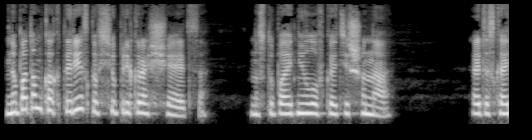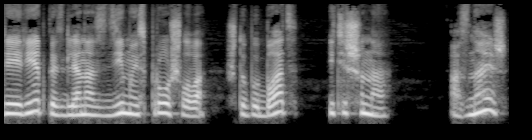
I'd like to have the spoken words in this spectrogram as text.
Но потом как-то резко все прекращается. Наступает неловкая тишина. Это скорее редкость для нас с Димой из прошлого, чтобы бац и тишина. А знаешь,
